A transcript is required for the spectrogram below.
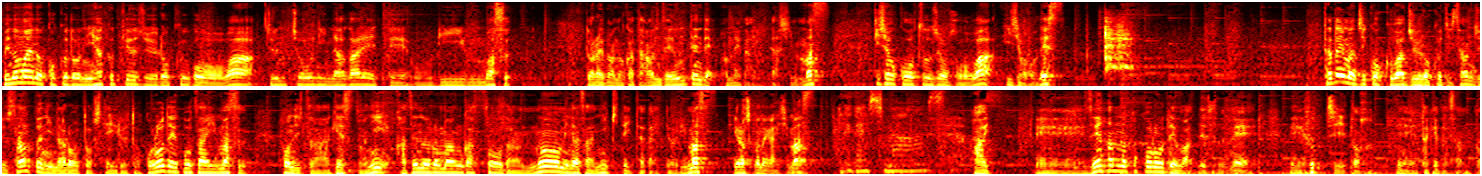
目の前の国道296号は順調に流れております。ドライバーの方安全運転でお願いいたします。気象交通情報は以上です。ただいま時刻は16時33分になろうとしているところでございます。本日はゲストに風のロマン合奏団の皆さんに来ていただいております。よろしくお願いします。お願いします。はい、えー前半のところではですね、えーフッチーと、えー武田さんと、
